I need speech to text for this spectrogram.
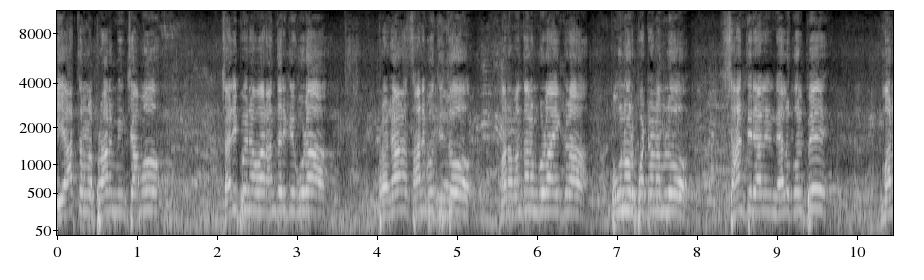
ఈ యాత్రను ప్రారంభించాము. చనిపోయిన వారందరికీ కూడా ప్రగాఢ సానుభూతితో మనమందరం కూడా ఇక్కడ పొంగనూరు పట్టణంలో శాంతి ర్యాలీని నెలకొల్పి మన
